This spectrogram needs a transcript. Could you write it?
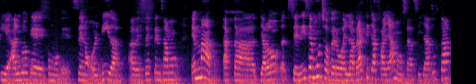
y es algo que como que se nos olvida. A veces pensamos, es más, hasta ya lo se dice mucho, pero en la práctica fallamos. O sea, si ya tú estás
